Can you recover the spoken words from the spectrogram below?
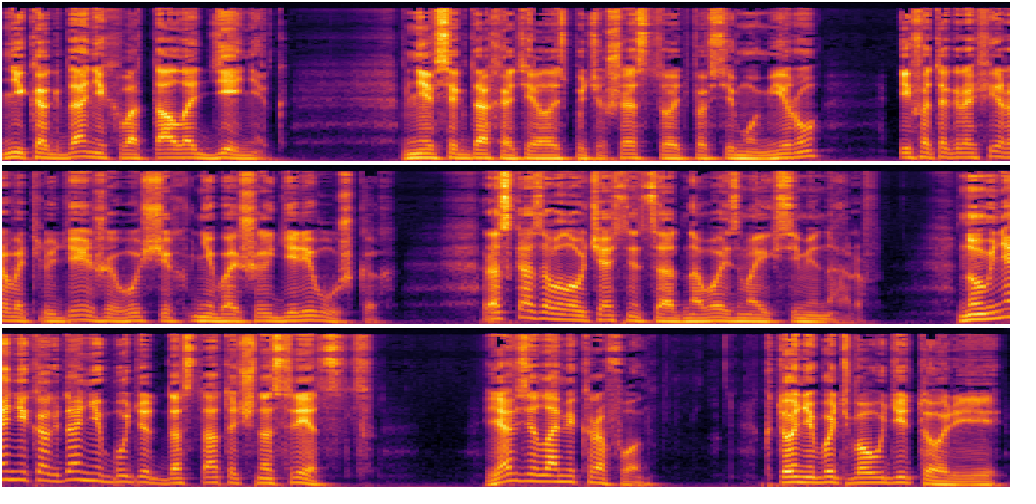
никогда не хватало денег. Мне всегда хотелось путешествовать по всему миру и фотографировать людей, живущих в небольших деревушках, рассказывала участница одного из моих семинаров. Но у меня никогда не будет достаточно средств. Я взяла микрофон. Кто-нибудь в аудитории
